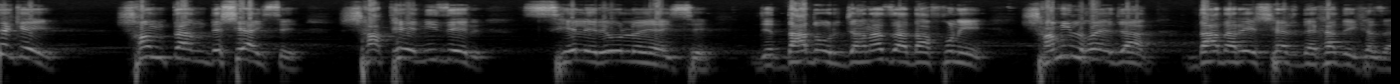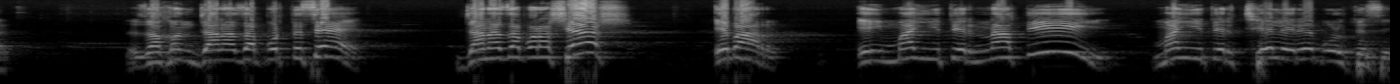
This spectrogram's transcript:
থেকে সন্তান দেশে আইছে, সাথে নিজের ছেলেরেও লয়ে আইছে। যে দাদুর জানাজা দাফনে সামিল হয়ে যাক, দাদারে শেষ দেখা দেখা যাক। যখন জানাজা পড়তেছে, জানাজা পড়া শেষ, এবার এই মাইয়েতের নাতি মাইয়েতের ছেলেরে বলতেছে,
